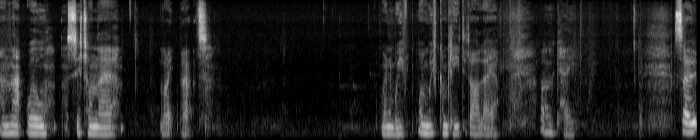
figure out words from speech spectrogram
And that will sit on there like that when we've when we've completed our layer okay So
